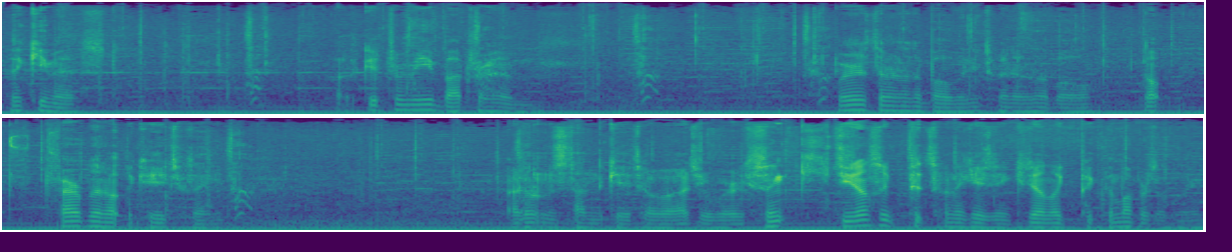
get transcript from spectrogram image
I think he missed. That's good for me, bad for him. Where is there another ball? We need to find another ball. Not, preferably not the cage thing. I don't understand the cage how it actually works. Think, do you just like in the cage can you like pick them up or something?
